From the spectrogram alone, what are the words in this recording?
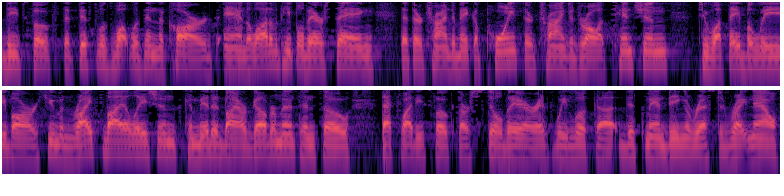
these folks that this was what was in the cards. And a lot of the people there saying that they're trying to make a point, they're trying to draw attention to what they believe are human rights violations committed by our government. And so that's why these folks are still there as we look uh, this man being arrested right now.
